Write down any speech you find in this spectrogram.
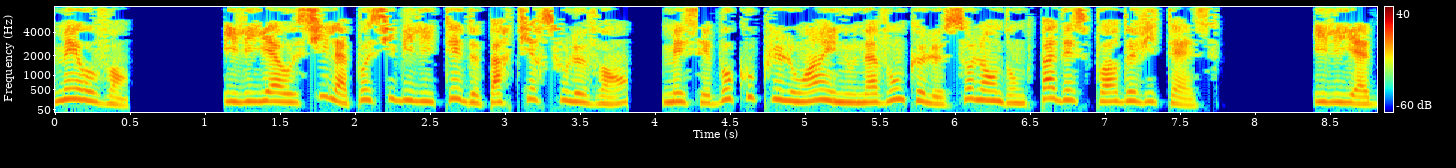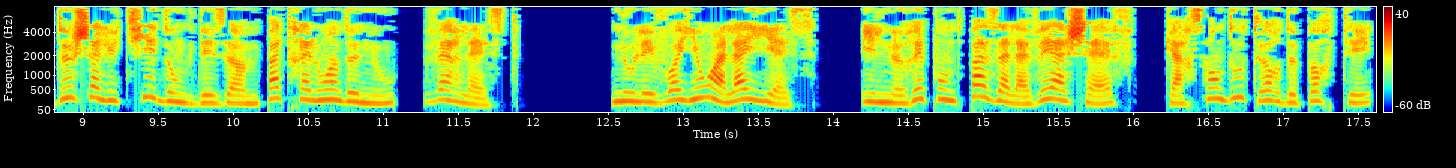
mais au vent. Il y a aussi la possibilité de partir sous le vent, mais c'est beaucoup plus loin et nous n'avons que le Solan donc pas d'espoir de vitesse. Il y a deux chalutiers donc des hommes pas très loin de nous, vers l'est. Nous les voyons à l'AIS. Ils ne répondent pas à la VHF, car sans doute hors de portée,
